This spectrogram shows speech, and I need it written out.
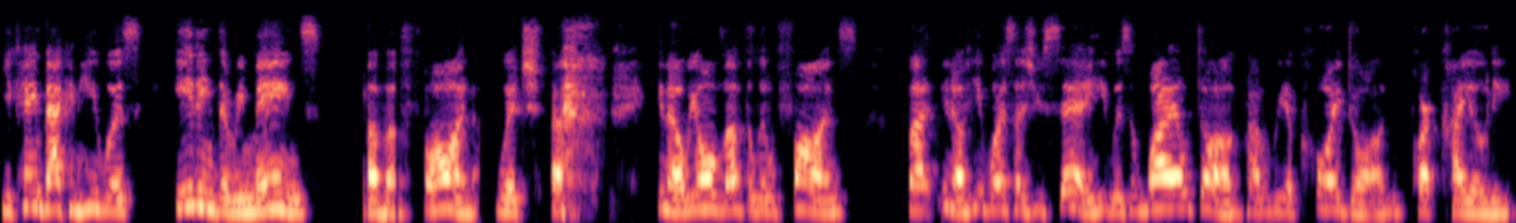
You came back and he was eating the remains of a fawn, which uh, you know we all love the little fawns, but you know he was, as you say, he was a wild dog, probably a coy dog, part coyote,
